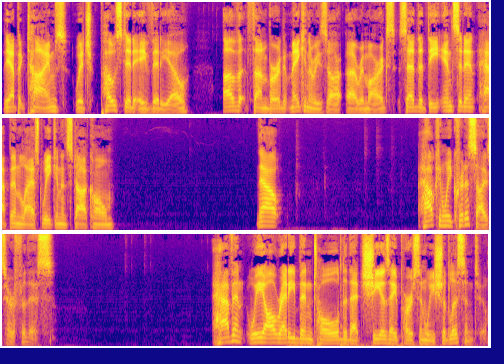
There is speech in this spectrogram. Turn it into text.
The Epoch Times, which posted a video of Thunberg making the uh, remarks said that the incident happened last weekend in Stockholm. Now, how can we criticize her for this? Haven't we already been told that she is a person we should listen to?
